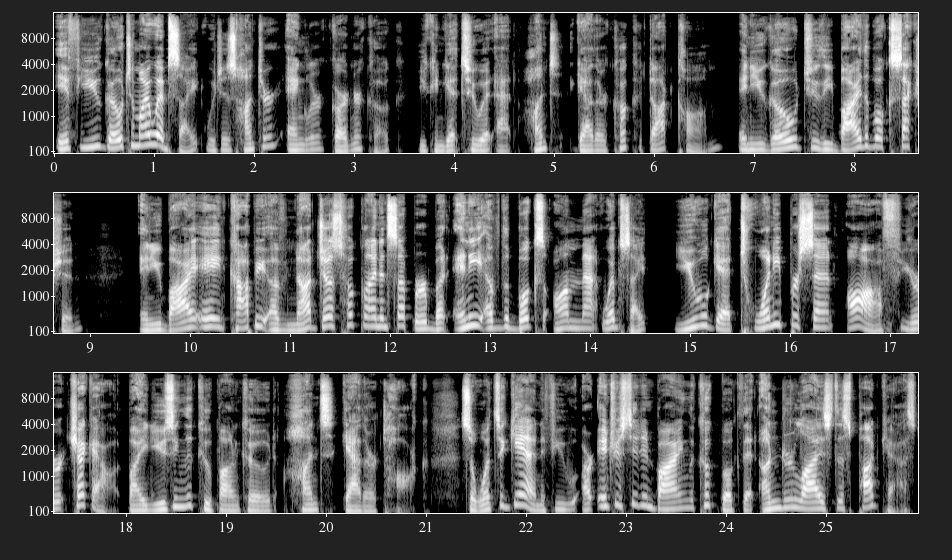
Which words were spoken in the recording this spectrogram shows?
If you go to my website, which is Hunter Angler Gardener Cook, you can get to it at huntgathercook.com, and you go to the buy the book section and you buy a copy of not just Hook, Line, and Supper, but any of the books on that website you will get 20% off your checkout by using the coupon code HuntGatherTalk. So, once again, if you are interested in buying the cookbook that underlies this podcast,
